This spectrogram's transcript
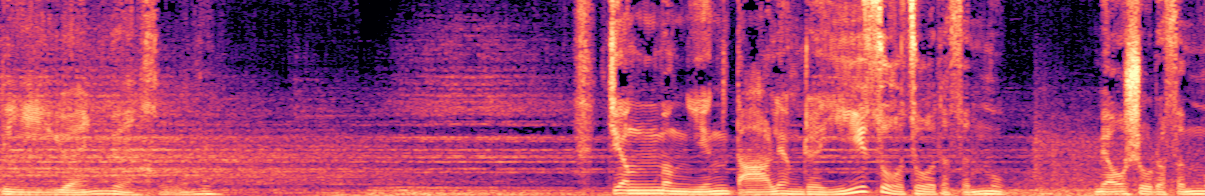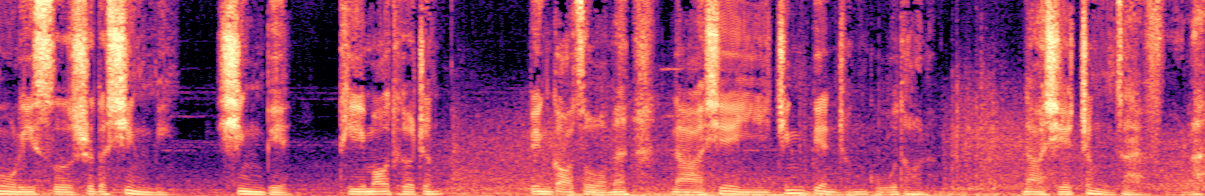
李媛媛和睦。江梦莹打量着一座座的坟墓，描述着坟墓里死尸的姓名、性别、体貌特征，并告诉我们哪些已经变成骨头了，哪些正在腐烂，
